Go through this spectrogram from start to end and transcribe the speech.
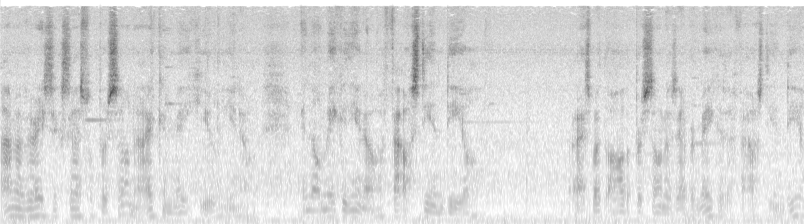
I'm a very successful persona. I can make you, you know, and they'll make it, you know, a Faustian deal. That's what all the personas ever make is a Faustian deal.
